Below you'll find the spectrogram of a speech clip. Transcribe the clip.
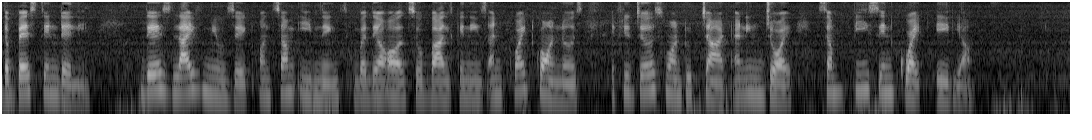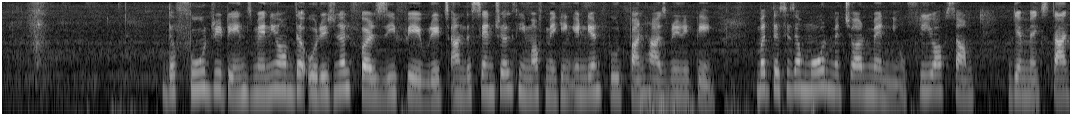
the best in Delhi. There's live music on some evenings, but there are also balconies and quiet corners if you just want to chat and enjoy some peace in quiet area. The food retains many of the original Farzi favorites and the central theme of making Indian food fun has been retained. But this is a more mature menu, free of some gimmicks that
